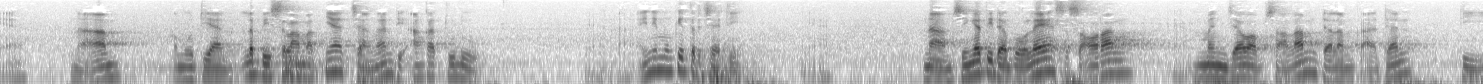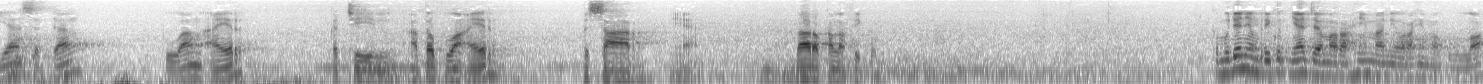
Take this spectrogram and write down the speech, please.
ya. Nah, kemudian lebih selamatnya jangan diangkat dulu ya. Nah, ini mungkin terjadi ya. Nah, sehingga tidak boleh seseorang menjawab salam dalam keadaan dia sedang buang air kecil atau buang air besar ya. Barakallahu fikum. Kemudian yang berikutnya jamaah rahimani rahimakumullah.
